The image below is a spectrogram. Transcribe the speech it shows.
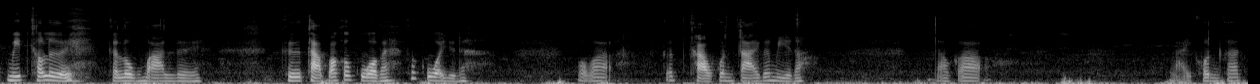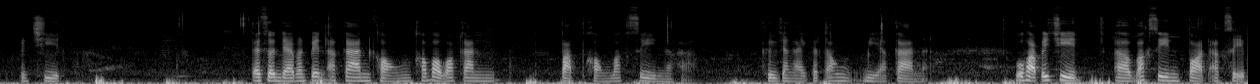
ดมิดเขาเลยกับโรงพยาบาลเลย คือถามว่าก็กลัวไหมก็กลัวอยู่นะ เพราะว่าก็ข่าวคนตายก็มีเนาะเราก็ หลายคนก็ไปฉีด แต่ส่วนใหญ่มันเป็นอาการของเขาบอกว่าการปรับของวัคซีนนะคะ คือยังไงก็ต้องมีอาการอะบุพาไปฉีดวัคซีนปอดอักเสบ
